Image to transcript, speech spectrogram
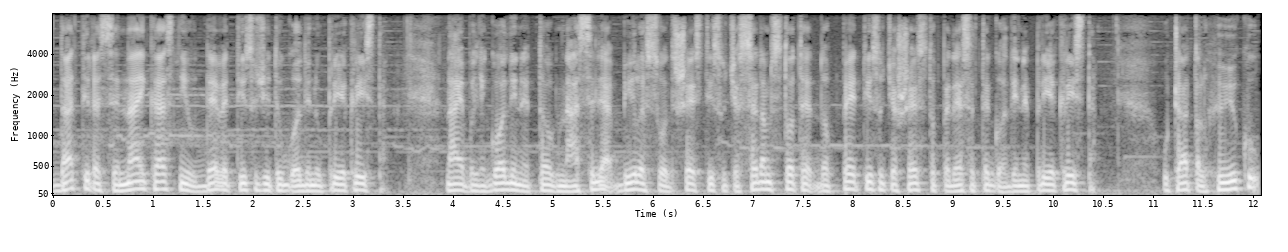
datira se najkasnije u 9000. godinu prije Krista. Najbolje godine tog naselja bile su od 6700. do 5650. godine prije Krista. U Chatalhuyuku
